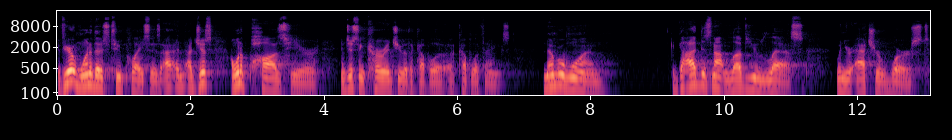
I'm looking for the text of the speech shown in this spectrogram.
If you're at one of those two places, I, I just I want to pause here and just encourage you with a couple of, a couple of things. Number one, God does not love you less when you're at your worst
